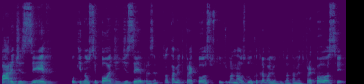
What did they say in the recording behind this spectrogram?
para dizer o que não se pode dizer, por exemplo, tratamento precoce, o estudo de Manaus nunca trabalhou com tratamento precoce,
